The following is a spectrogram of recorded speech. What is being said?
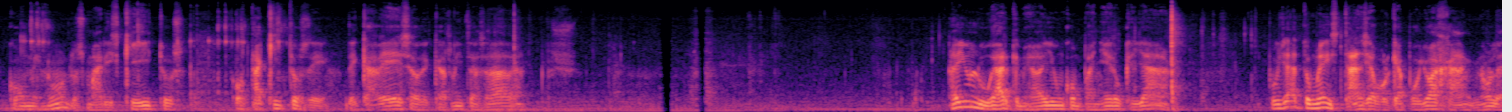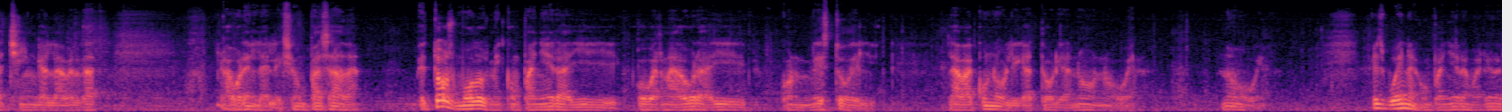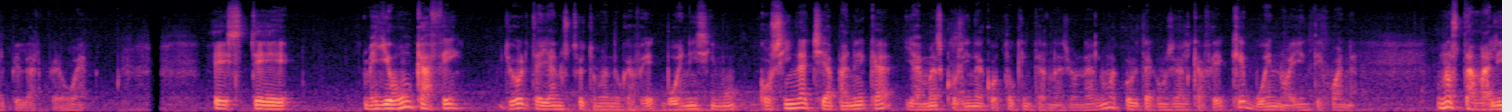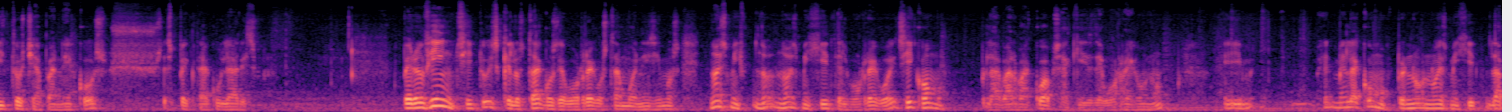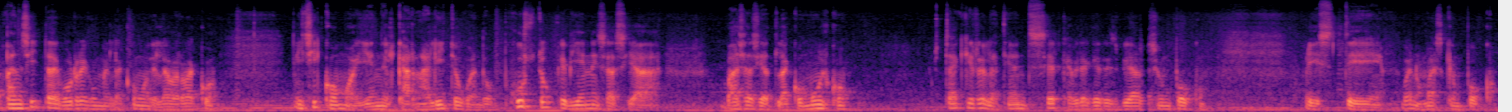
come, ¿no? Los marisquitos o taquitos de, de cabeza o de carnita asada. Hay un lugar que me hay un compañero que ya, pues ya tomé distancia porque apoyó a Hank, ¿no? La chinga, la verdad. Ahora en la elección pasada. De todos modos, mi compañera ahí, gobernadora ahí, con esto de la vacuna obligatoria, no, no, bueno. No, bueno. Es buena compañera Mariana del Pilar, pero bueno. Este, me llevó un café. Yo ahorita ya no estoy tomando café, buenísimo. Cocina chiapaneca y además cocina cotoque internacional. No me acuerdo ahorita cómo se llama el café. Qué bueno ahí en Tijuana. Unos tamalitos chiapanecos shh, espectaculares. Pero en fin, si tú dices que los tacos de borrego están buenísimos, no es mi, no, no es mi hit el borrego, ¿eh? sí como. La barbacoa, pues aquí es de borrego, ¿no? Y me, me la como, pero no, no es mi hit. La pancita de borrego me la como de la barbacoa. Y sí como ahí en el carnalito, cuando justo que vienes hacia, vas hacia Tlacomulco, está aquí relativamente cerca, habría que desviarse un poco. Este, bueno, más que un poco.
